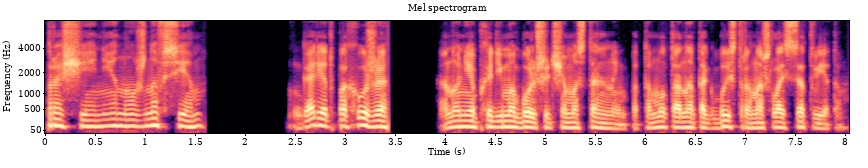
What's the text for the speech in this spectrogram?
«Прощение нужно всем». Гарриет, похоже, оно необходимо больше, чем остальным, потому-то она так быстро нашлась с ответом.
